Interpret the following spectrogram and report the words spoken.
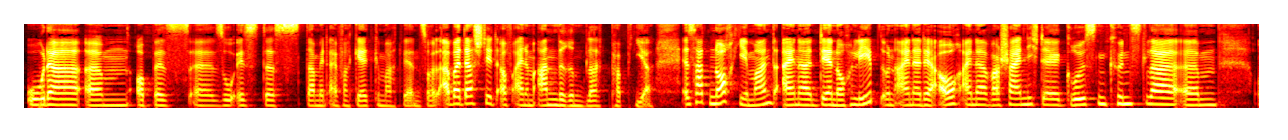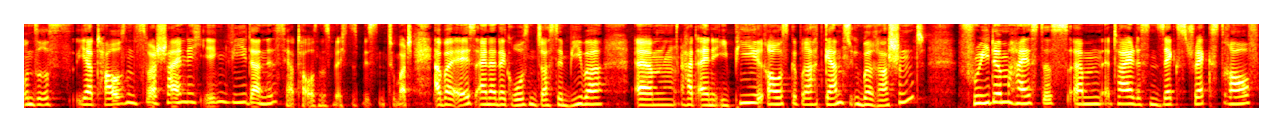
oder ähm, ob es äh, so ist, dass damit einfach Geld gemacht werden soll. Aber das steht auf einem anderen Blatt Papier. Es hat noch jemand, einer, der noch lebt und einer, der auch einer wahrscheinlich der größten Künstler ähm, unseres Jahrtausends wahrscheinlich irgendwie, dann ist Jahrtausend ist vielleicht ein bisschen too much, aber er ist einer der großen Justin Bieber, ähm, hat eine EP rausgebracht, ganz überraschend. Freedom heißt das ähm, Teil, das sind sechs Tracks drauf.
